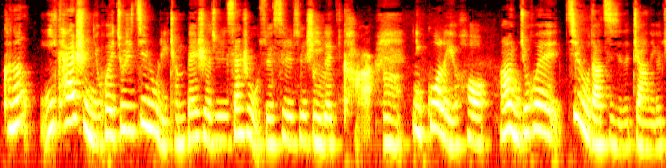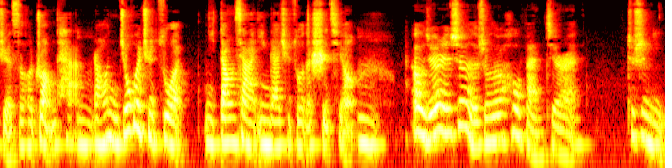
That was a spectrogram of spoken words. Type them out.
可能一开始你会就是进入里程碑式，就是三十五岁、四十岁是一个坎儿，嗯。你过了以后，然后你就会进入到自己的这样的一个角色和状态，嗯。然后你就会去做你当下应该去做的事情。嗯。哎，我觉得人生有的时候都是后反劲儿，哎，就是你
